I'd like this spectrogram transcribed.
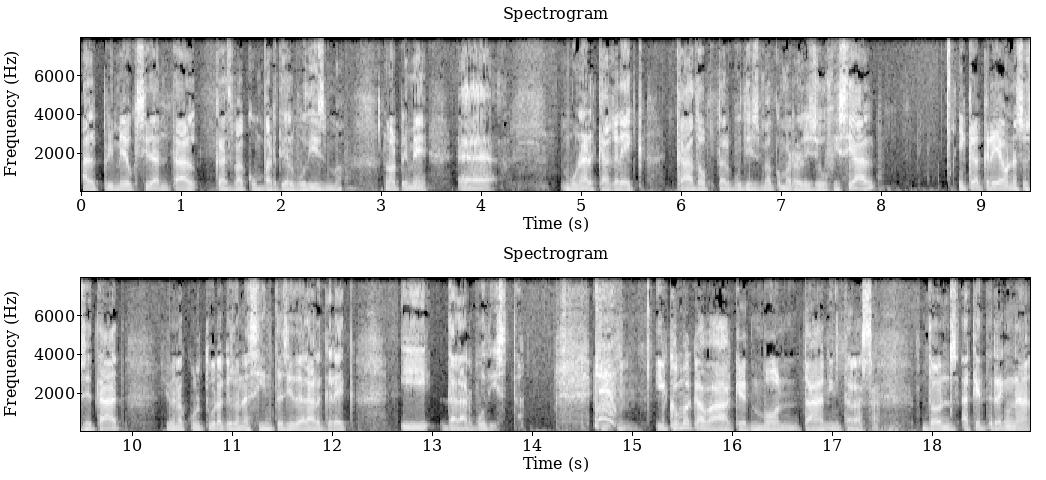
el primer occidental que es va convertir al budisme, no? el primer eh, monarca grec que adopta el budisme com a religió oficial i que crea una societat i una cultura que és una síntesi de l'art grec i de l'art budista. I com acabar aquest món tan interessant? Doncs aquest regne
